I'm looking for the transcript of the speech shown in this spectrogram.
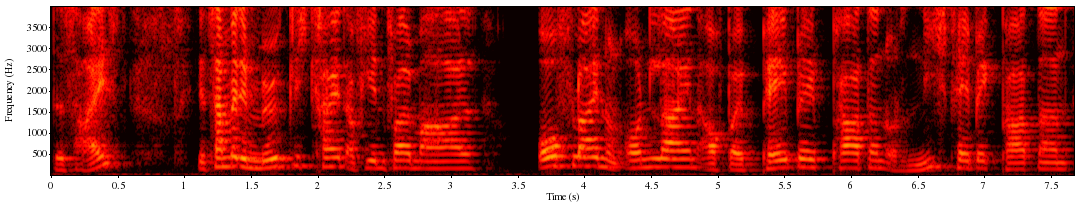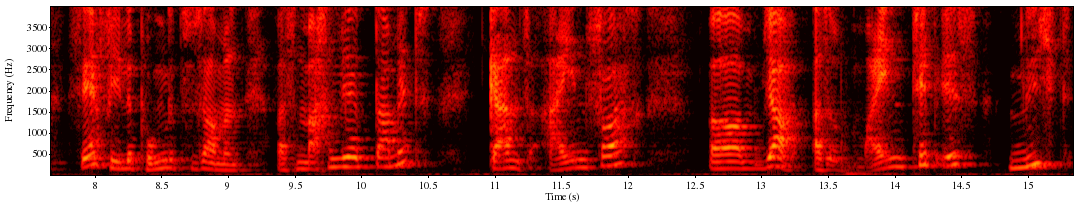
das heißt, jetzt haben wir die Möglichkeit, auf jeden Fall mal offline und online, auch bei Payback-Partnern oder Nicht-Payback-Partnern, sehr viele Punkte zu sammeln. Was machen wir damit? Ganz einfach. Ähm, ja, also mein Tipp ist, nicht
